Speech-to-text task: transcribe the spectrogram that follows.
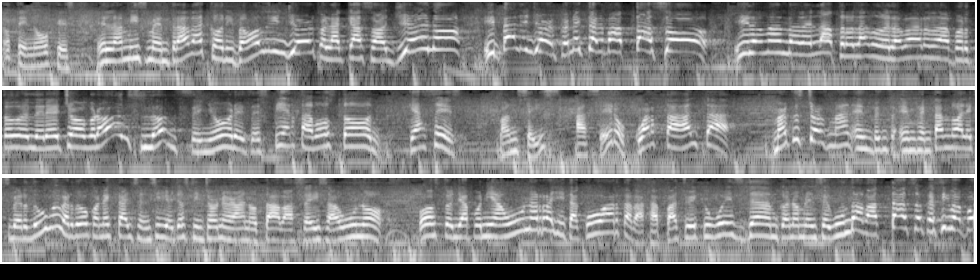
No te enojes. En la misma entrada, Cody Bellinger con la casa llena. Y Bellinger conecta el batazo y lo manda del otro lado de la barda por todo el derecho. Grand Slam, señores. Despierta Boston. ¿Qué haces? Van 6 a 0. Cuarta alta. Marcus Stroman enfrentando a Alex Verdugo. Verdugo conecta el sencillo. Justin Turner anotaba 6 a 1. Boston ya ponía una rayita cuarta, baja Patrick Wisdom con hombre en segunda, batazo que se iba por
